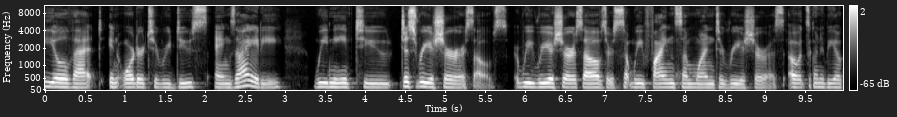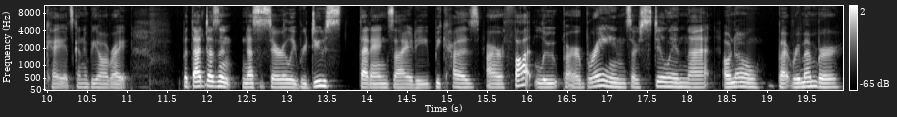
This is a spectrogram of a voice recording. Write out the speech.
feel that in order to reduce anxiety, we need to just reassure ourselves. We reassure ourselves, or some, we find someone to reassure us. Oh, it's going to be okay. It's going to be all right. But that doesn't necessarily reduce that anxiety because our thought loop, our brains are still in that, oh no, but remember,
